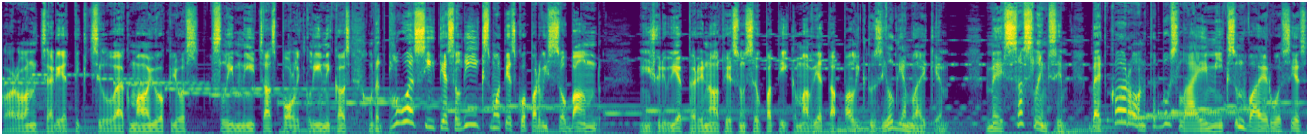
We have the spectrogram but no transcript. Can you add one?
Korona cer ietikt cilvēku mājokļos, slimnīcās, poliklīnikās un tad plosīties, līksmoties kopā ar visu bandu. Viņš grib ieperināties un sev patīkamā vietā palikt uz ilgiem laikiem. Mēs saslimsim, bet korona tad būs laimīgs un vairosies.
